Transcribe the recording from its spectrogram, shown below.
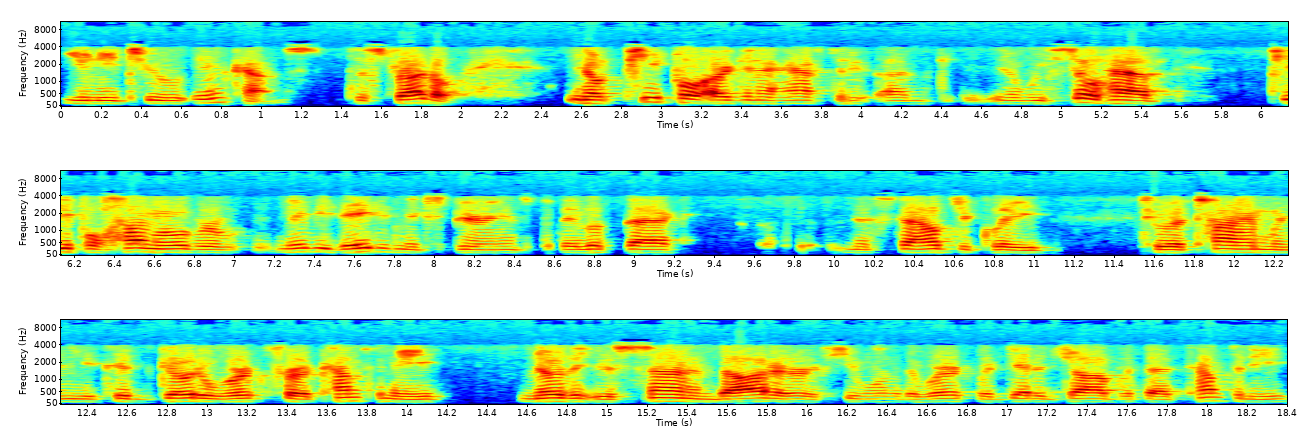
you need two incomes to struggle. You know, people are going to have to, um, you know, we still have people hung over, maybe they didn't experience, but they look back nostalgically to a time when you could go to work for a company know that your son and daughter, if you wanted to work, would get a job with that company,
